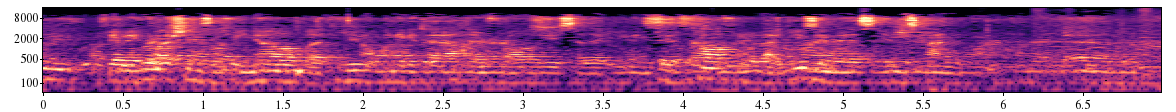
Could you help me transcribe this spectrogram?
if you have any questions, let me know, but I want to get that out there for all of you so that you can feel confident about using this in this kind of environment.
